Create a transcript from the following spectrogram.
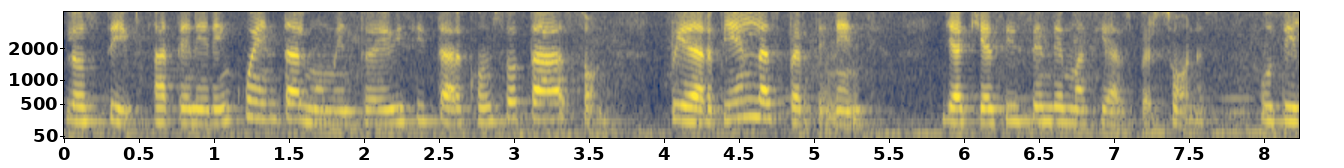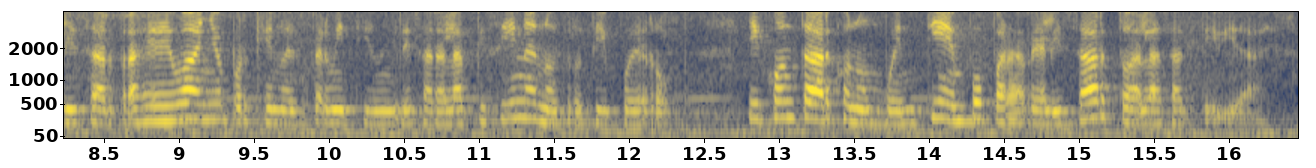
Los tips a tener en cuenta al momento de visitar con Sotá son cuidar bien las pertenencias, ya que asisten demasiadas personas. Utilizar traje de baño porque no es permitido ingresar a la piscina en otro tipo de ropa. Y contar con un buen tiempo para realizar todas las actividades.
